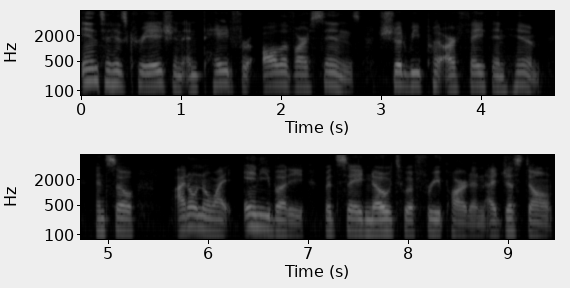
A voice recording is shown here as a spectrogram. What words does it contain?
into his creation and paid for all of our sins should we put our faith in him. And so I don't know why anybody would say no to a free pardon. I just don't.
